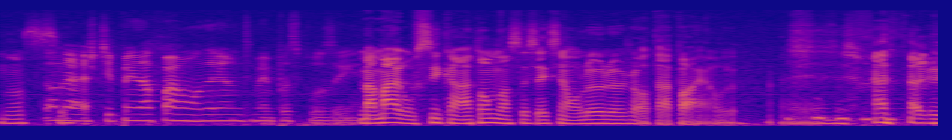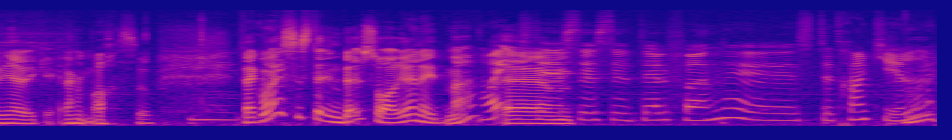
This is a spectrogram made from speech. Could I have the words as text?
Non, c'est On ça. a acheté plein d'affaires à un moment donné, on était même pas supposé. Ma mère aussi, quand elle tombe dans cette section-là, là, genre, t'as peur, là. Elle revient avec un morceau. Fait que ouais, ça c'était une belle soirée honnêtement. Oui, Euh, c'était- c'était le fun. euh, C'était tranquille. Ouais.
